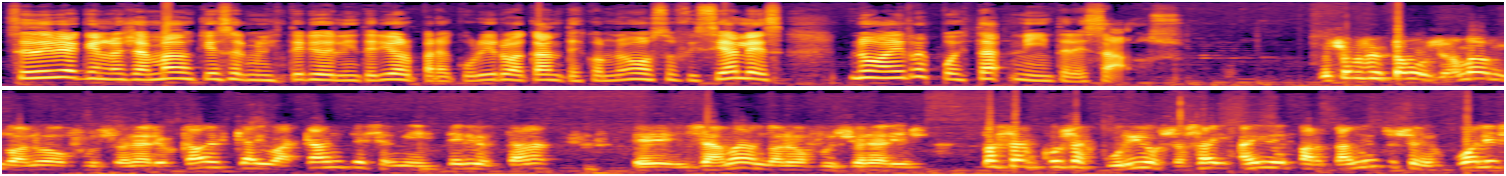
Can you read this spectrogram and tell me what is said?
se debe a que en los llamados que hace el Ministerio del Interior para cubrir vacantes con nuevos oficiales no hay respuesta ni interesados. Nosotros estamos llamando a nuevos funcionarios. Cada vez que hay vacantes, el Ministerio está eh, llamando a nuevos funcionarios. Pasan cosas curiosas. Hay, hay departamentos en los cuales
